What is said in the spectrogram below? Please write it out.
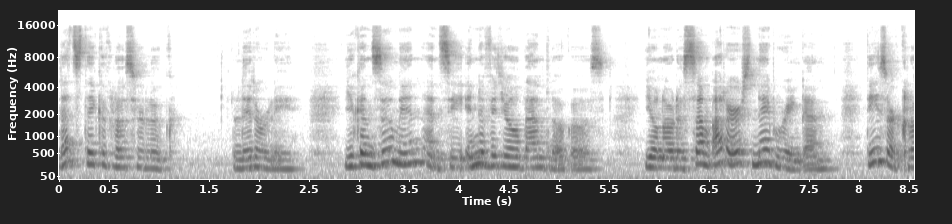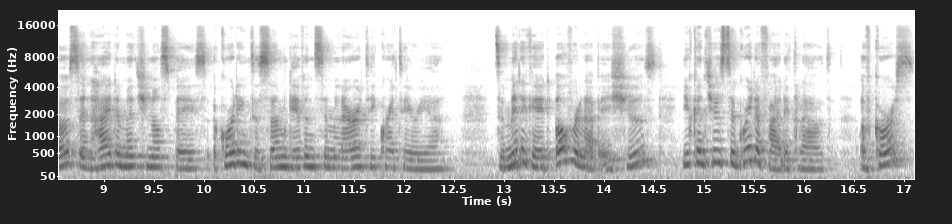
Let's take a closer look. Literally. You can zoom in and see individual band logos. You'll notice some others neighboring them. These are close in high dimensional space according to some given similarity criteria. To mitigate overlap issues, you can choose to gridify the cloud. Of course,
